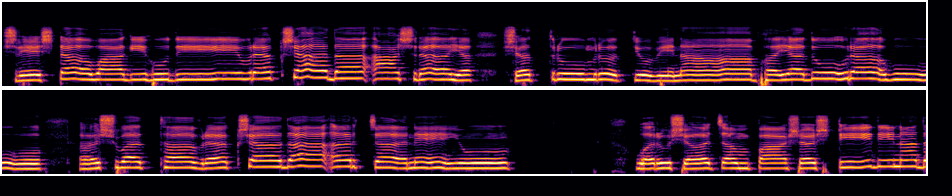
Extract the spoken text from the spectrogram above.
ಶ್ರೇಷ್ಠವಾಗಿ ಹುದಿ ವೃಕ್ಷದ ಆಶ್ರಯ. ಶತ್ರು ಮೃತ್ಯುವಿನ ಭಯ ದೂರವು ಅಶ್ವತ್ಥ ವೃಕ್ಷದ ಅರ್ಚನೆಯು. ವರುಷ ಚಂಪಾ ಷಷ್ಠಿ ದಿನದ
